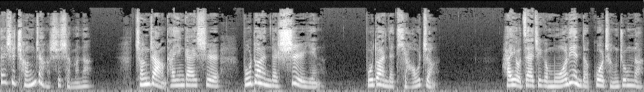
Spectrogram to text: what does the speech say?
但是成长是什么呢？成长它应该是不断的适应，不断的调整，还有在这个磨练的过程中呢，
